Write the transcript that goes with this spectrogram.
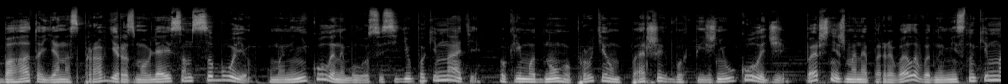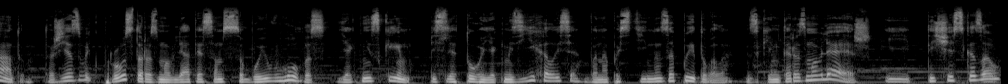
багато я насправді розмовляю сам з собою. У мене ніколи не було сусідів по кімнаті, окрім одного протягом перших двох тижнів у коледжі, перш ніж мене перевели в одномісну кімнату. Тож я звик просто розмовляти сам з собою вголос, як ні з ким. Після того, як ми з'їхалися, вона постійно запитувала, з ким ти розмовляєш? І ти щось сказав?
